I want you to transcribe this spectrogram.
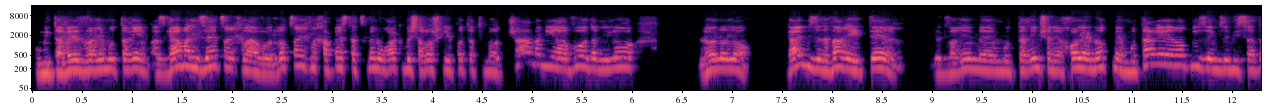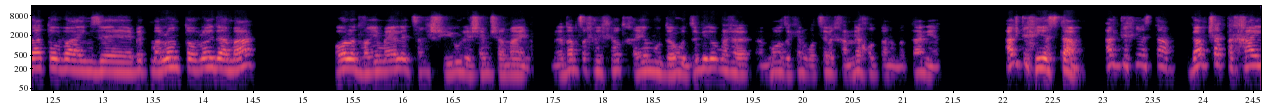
הוא מתהווה לדברים מותרים. אז גם על זה צריך לעבוד. לא צריך לחפש את עצמנו רק בשלוש קליפות הטמעות. שם אני אעבוד, אני לא... לא, לא, לא. גם אם זה דבר היתר, ודברים אה, מותרים שאני יכול ליהנות מהם, מותר לי ליהנות מזה, אם זה מסעדה טובה, אם זה בית מלון טוב, לא יודע מה, כל הדברים האלה צריך שיהיו לשם שמיים. בן אדם צריך לחיות חיי מודעות, זה בדיוק מה שהאדמו"ר הזה כן רוצה לחנך אותנו בתניא. אל תחיה סתם, אל תחיה סתם. גם כשאתה חי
